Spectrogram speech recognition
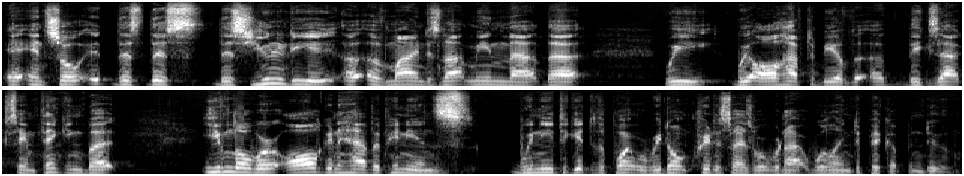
And, and so it, this, this, this unity of mind does not mean that, that we, we all have to be of the, of the exact same thinking, but even though we're all going to have opinions, we need to get to the point where we don't criticize what we're not willing to pick up and do.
